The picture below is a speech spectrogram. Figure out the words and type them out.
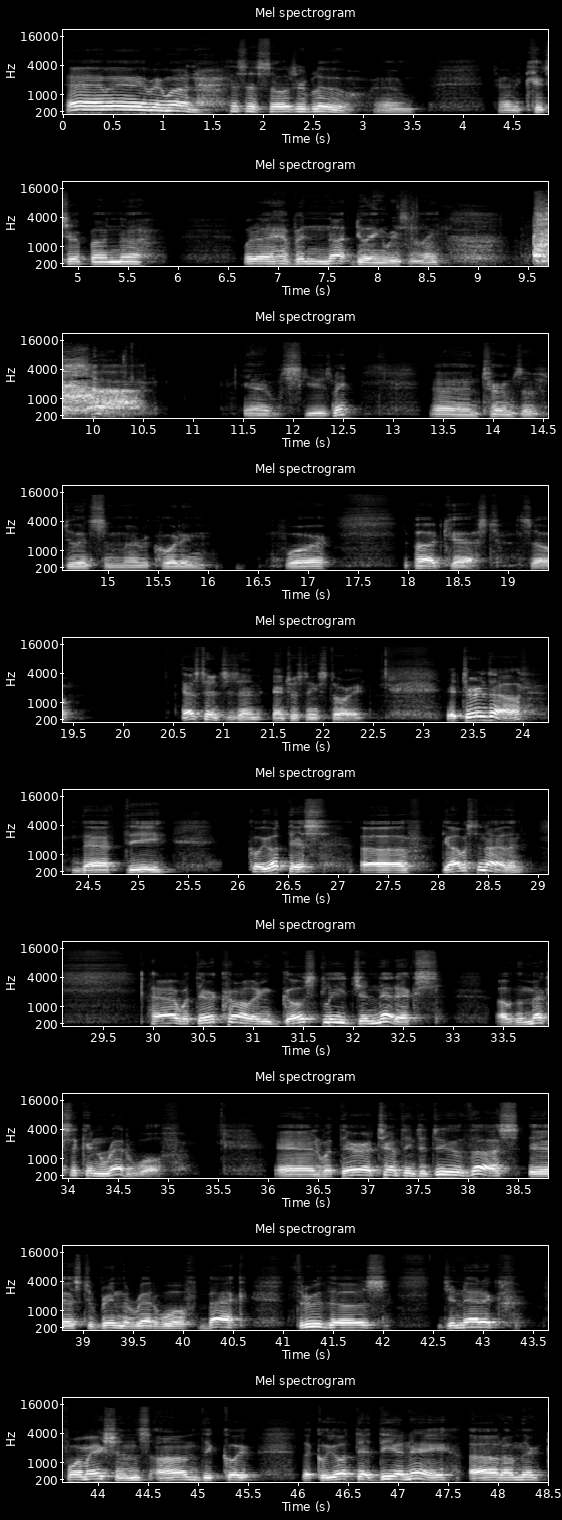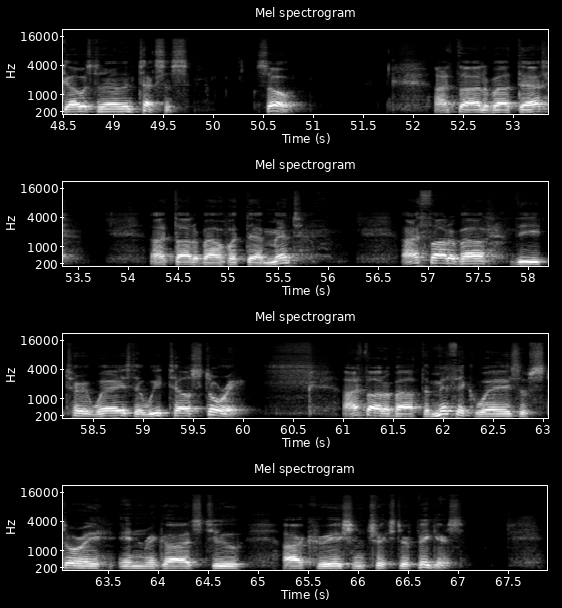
Hey everyone, this is Soldier Blue. I'm trying to catch up on uh, what I have been not doing recently. yeah, excuse me. Uh, in terms of doing some uh, recording for the podcast. So, that's an interesting story. It turns out that the coyotes of Galveston Island have what they're calling ghostly genetics of the Mexican red wolf. And what they're attempting to do thus is to bring the red wolf back through those genetic formations on the, coy- the coyote DNA out on their Galveston Island, Texas. So, I thought about that. I thought about what that meant. I thought about the ter- ways that we tell story. I thought about the mythic ways of story in regards to our creation trickster figures.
